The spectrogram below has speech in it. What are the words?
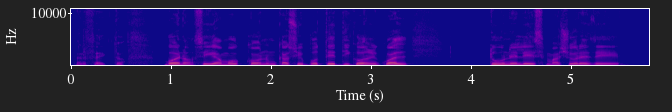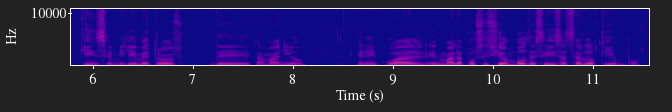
Perfecto. Bueno, sigamos con un caso hipotético en el cual túneles mayores de 15 milímetros de tamaño, en el cual en mala posición vos decidís hacer dos tiempos.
